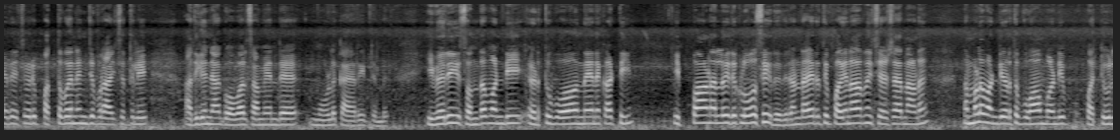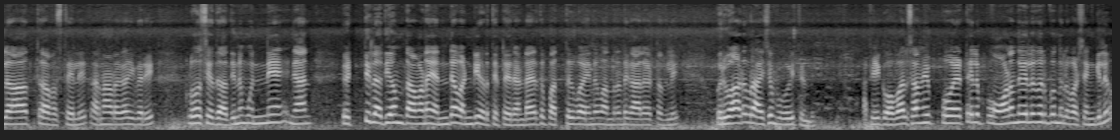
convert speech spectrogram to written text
ഏകദേശം ഒരു പത്ത് പതിനഞ്ച് പ്രാവശ്യത്തിൽ അധികം ഞാൻ ഗോപാൽ സ്വാമീന്റെ മുകളിൽ കയറിയിട്ടുണ്ട്. ഇവർ സ്വന്തം വണ്ടി എടുത്തു പോകുന്നതിനെക്കാട്ടി ഇപ്പാണല്ലോ ഇത് ക്ലോസ് ചെയ്തത്. രണ്ടായിരത്തി പതിനാറിന് ശേഷമാണ് നമ്മൾ വണ്ടി എടുത്ത് പോകാൻ വേണ്ടി പറ്റൂലാത്ത അവസ്ഥയിൽ കർണാടക ഇവർ ക്ലോസ് ചെയ്തത്. അതിന് മുന്നേ ഞാൻ എട്ടിലധികം തവണ എന്റെ വണ്ടി എടുത്തിട്ട് രണ്ടായിരത്തി പത്ത് പതിനൊന്ന് പന്ത്രണ്ട് കാലഘട്ടത്തിൽ ഒരുപാട് പ്രാവശ്യം പോയിട്ടുണ്ട്. അപ്പോൾ ഈ ഗോപാലസ്വാമി പോയട്ടിൽ പോകണമെന്ന് വലിയ നിർബന്ധമില്ല. പക്ഷേ എങ്കിലും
